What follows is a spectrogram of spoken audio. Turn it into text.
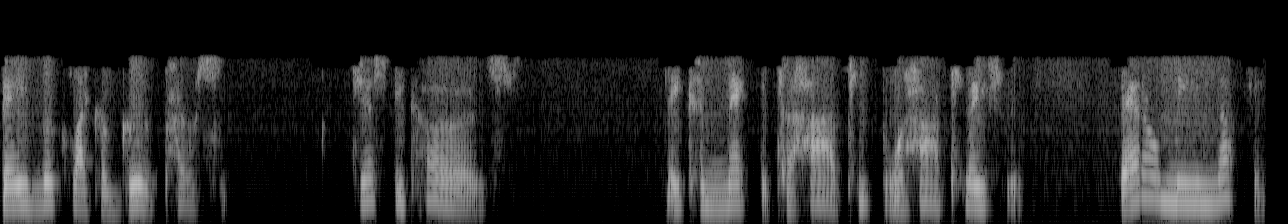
they look like a good person, just because they connected to high people and high places. That don't mean nothing.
